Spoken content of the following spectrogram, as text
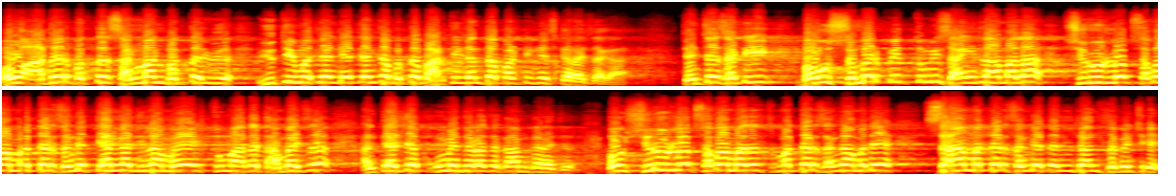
भाऊ आदर फक्त सन्मान फक्त युतीमधल्या नेत्यांचा फक्त भारतीय जनता पार्टीनेच करायचा का? त्यांच्यासाठी भाऊ समर्पित तुम्ही सांगितलं आम्हाला. शिरूर लोकसभा मतदारसंघ त्यांना दिला महेश तू मागं थांबायचं आणि त्याच्या उमेदवाराचं काम करायचं. भाऊ शिरूर लोकसभा मतदारसंघामध्ये सहा मतदारसंघ आहेत विधानसभेचे.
